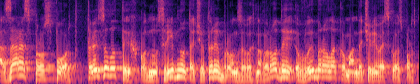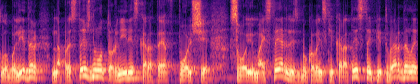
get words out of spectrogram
А зараз про спорт. Три золотих, одну срібну та чотири бронзових нагороди виборола команда Чернівецького спортклубу Лідер на престижному турнірі з карате в Польщі. Свою майстерність буковинські каратисти підтвердили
